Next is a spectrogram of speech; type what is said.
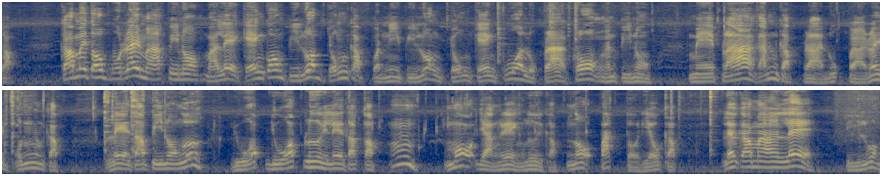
ครับก็ไม่ต้องพูดไรมากพี่น้องมาเล่แกงก้องปีล่วงจงกับวันนี้ปีล่วงจงแกงกั้วลูกปลาคล้องนั้นพี่น้องแม่ปลากันกับปลาดุกปลาไร่ผลกันกับเล่ตาปีน้องเออหยวบหยวบเลยเล่ตากับอืม เหมาะอย่างแรงเลยกับโนะปักตัวเดียวกับ แล้วก็มาเล่ปีล่วง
